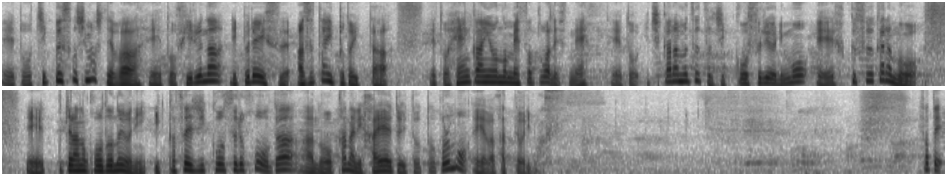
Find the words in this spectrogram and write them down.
えーと、チップスとしましては、えーと、フィルナ、リプレイス、アズタイプといった、えーと、変換用のメソッドはですね、えー、と1カラムずつ実行するよりも、えー、複数カラムを、えー、こちらのコードのように一括で実行する方があがかなり早いといったところも、えー、分かっております。さて、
